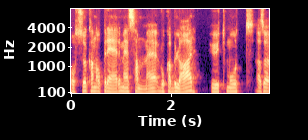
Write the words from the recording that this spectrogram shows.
også kan operere med samme vokabular ut mot altså,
